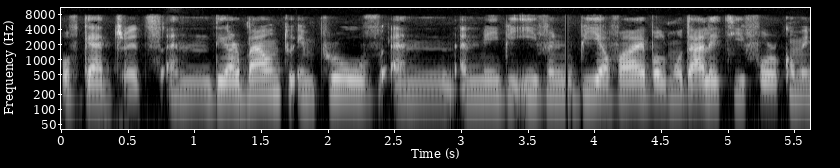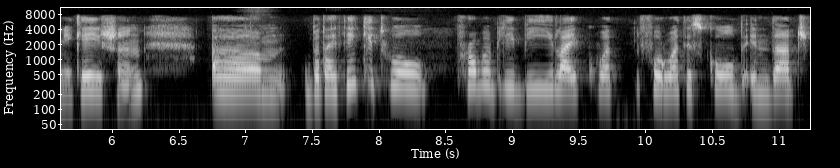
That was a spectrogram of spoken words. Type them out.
of gadgets and they are bound to improve and and maybe even be a viable modality for communication. Um, but i think it will probably be like what for what is called in dutch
